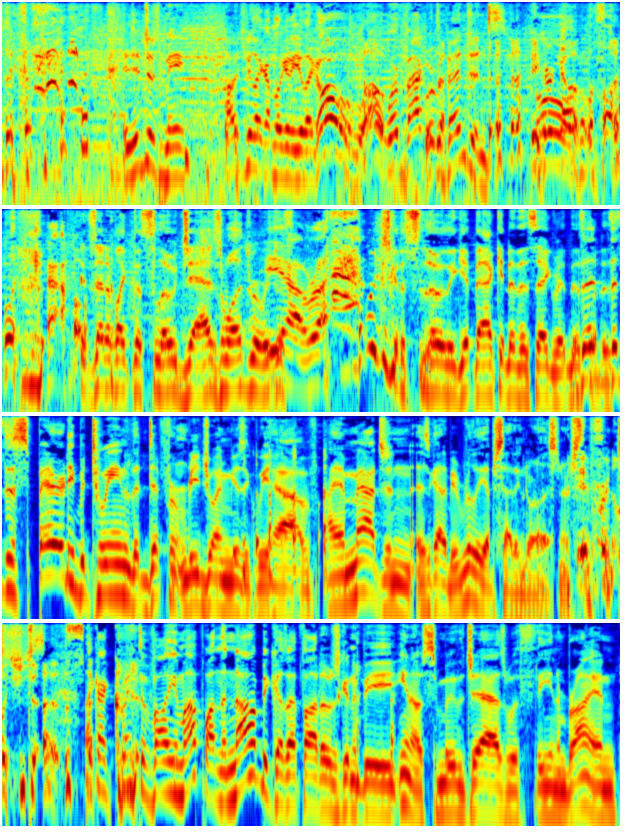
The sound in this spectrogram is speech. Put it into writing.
is it just me? I always feel like I'm looking at you like, oh, oh we're back with vengeance. Here oh. Holy cow. Instead of like the slow jazz ones where we just Yeah, right. we're just gonna slowly get back into the segment. This The, one is the disparity between the different rejoin music we have, I imagine, has got to be really upsetting to our listeners. it really does. like I cranked the volume up on the knob because I thought it was going to be, you know, smooth jazz with Ian and Brian,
